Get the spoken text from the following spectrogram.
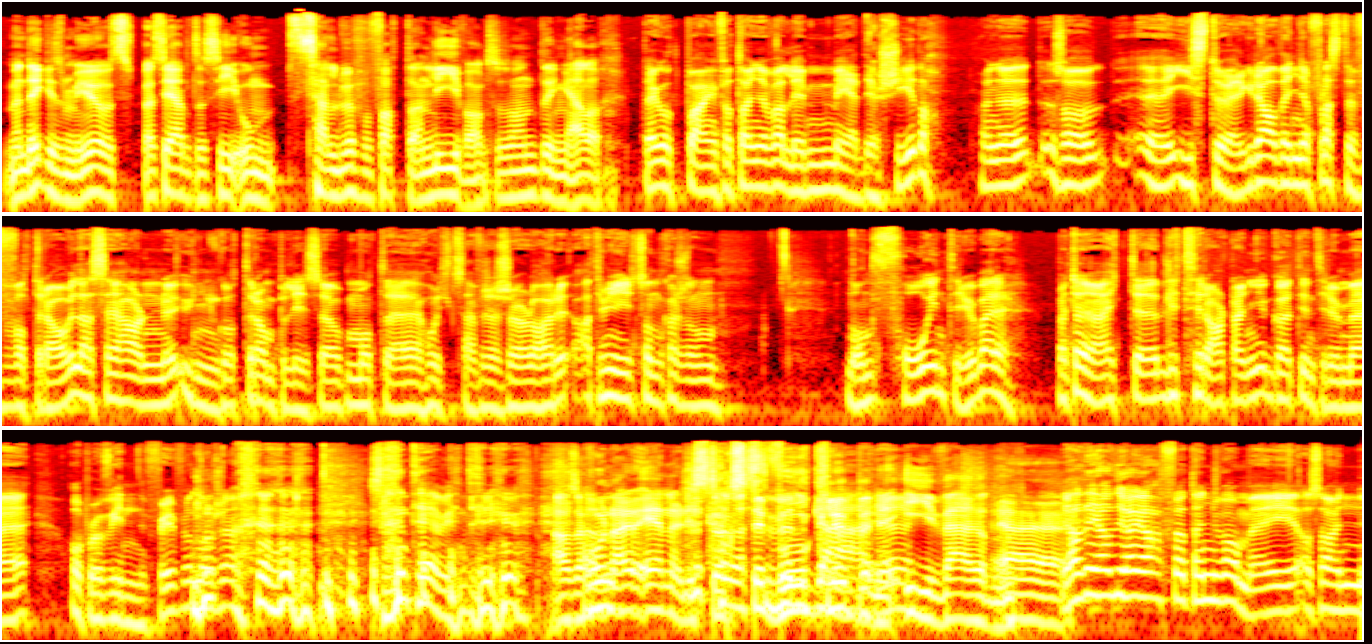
Men det er ikke så mye spesielt å si om selve forfatteren, livet hans og sånne ting. Eller? Det er et godt poeng, for at han er veldig mediesky. da. Han er, så eh, I større grad enn de fleste forfattere vil jeg si, har han unngått rampelyset og på en måte holdt seg for seg sjøl. Jeg tror han sånn, kanskje sånn, noen få intervju, bare. Blant annet et eh, litt rart han ga et intervju med Oprah Winfrey for noen år siden. så en TV-intervju. Altså, hun er jo en av de største bokklubbene i verden. Ja, det, ja, ja, ja, for at han var med i altså han,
